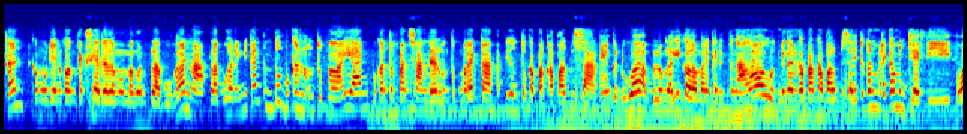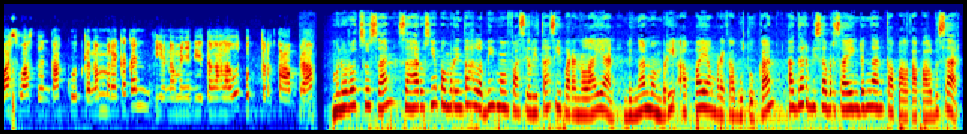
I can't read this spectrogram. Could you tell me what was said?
ikan, kemudian konteksnya adalah membangun pelabuhan. Nah, pelabuhan ini kan tentu bukan untuk nelayan, bukan tempat sandar untuk mereka, tapi untuk kapal-kapal besar. Yang kedua, belum lagi kalau mereka di tengah laut dengan kapal-kapal besar itu kan mereka menjadi was-was dan takut karena mereka kan ya namanya di tengah laut tertabrak. Menurut Susan, seharusnya pemerintah lebih memfasilitasi para nelayan dengan memberi apa yang mereka butuhkan agar bisa bersaing dengan kapal-kapal besar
